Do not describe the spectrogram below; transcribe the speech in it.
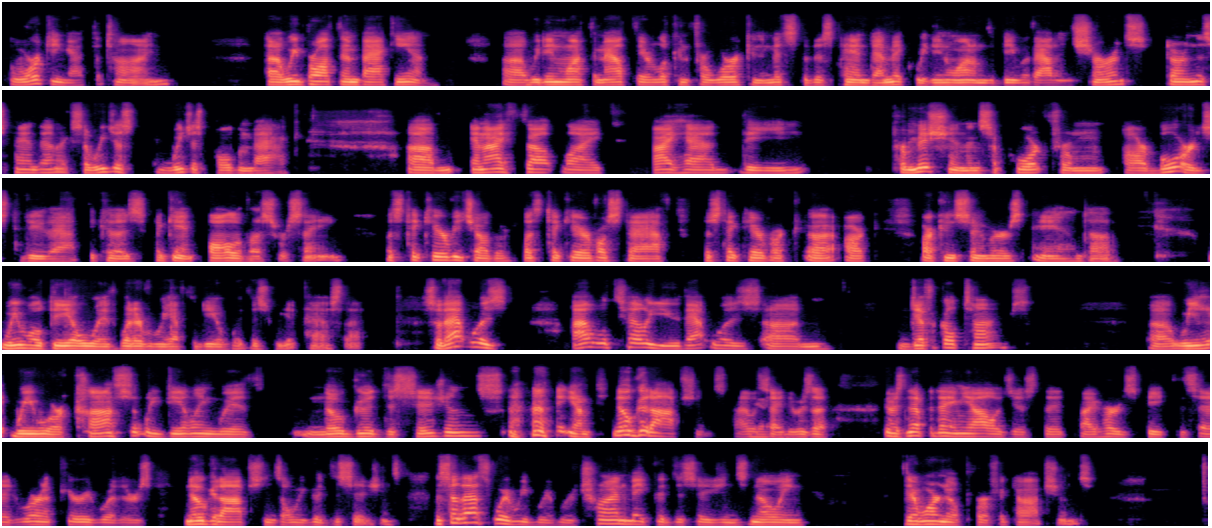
working at the time uh, we brought them back in. Uh, we didn't want them out there looking for work in the midst of this pandemic. We didn't want them to be without insurance during this pandemic. So we just we just pulled them back. Um, and I felt like I had the permission and support from our boards to do that because again, all of us were saying, let's take care of each other, let's take care of our staff, let's take care of our uh, our, our consumers, and uh, we will deal with whatever we have to deal with as we get past that. So that was I will tell you that was um, difficult times. Uh, we we were constantly dealing with no good decisions, you know, no good options. I would yeah. say there was a there was an epidemiologist that I heard speak and said we're in a period where there's no good options, only good decisions. And so that's where we were. We're trying to make good decisions, knowing there were no perfect options.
